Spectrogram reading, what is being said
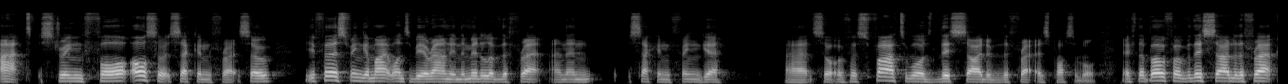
at string 4 also at second fret so your first finger might want to be around in the middle of the fret and then second finger uh, sort of as far towards this side of the fret as possible. If they're both over this side of the fret,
